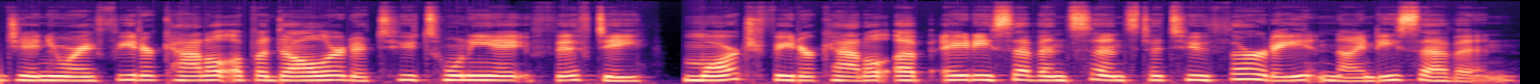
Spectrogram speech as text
January feeder cattle up a dollar to 228.50. March feeder cattle up 87 cents to 230.97.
